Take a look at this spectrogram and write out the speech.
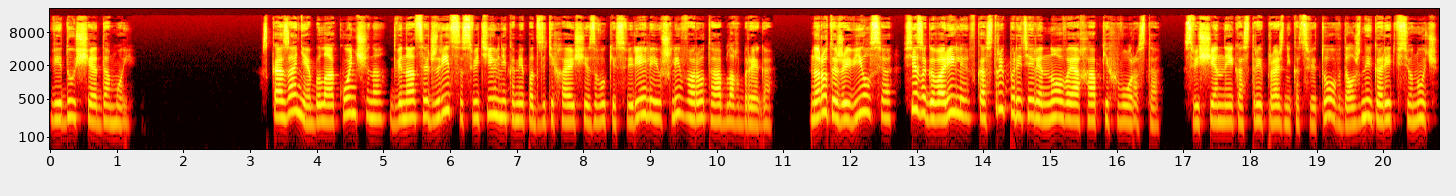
ведущая домой. Сказание было окончено, двенадцать жриц со светильниками под затихающие звуки свирели ушли в ворота Аблахбрега. Народ оживился, все заговорили, в костры полетели новые охапки хвороста. Священные костры праздника цветов должны гореть всю ночь.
